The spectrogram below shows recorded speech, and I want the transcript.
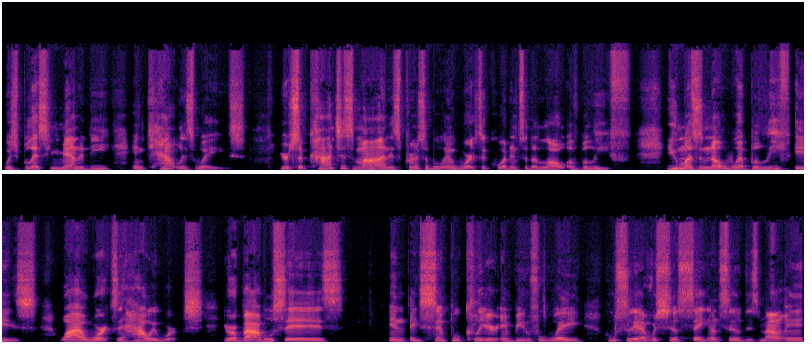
which bless humanity in countless ways. Your subconscious mind is principle and works according to the law of belief. You must know what belief is, why it works, and how it works. Your Bible says, in a simple, clear, and beautiful way. Whosoever shall say until this mountain,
